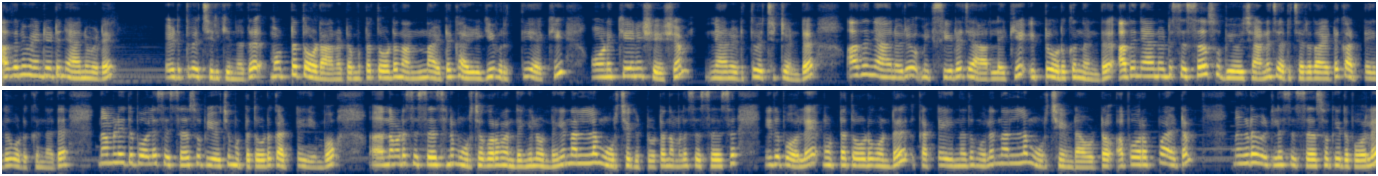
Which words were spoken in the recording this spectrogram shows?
അതിന് വേണ്ടിയിട്ട് ഞാനിവിടെ എടുത്തു വെച്ചിരിക്കുന്നത് മുട്ടത്തോടാണ് കേട്ടോ. മുട്ടത്തോട് നന്നായിട്ട് കഴുകി വൃത്തിയാക്കി ഉണക്കിയതിന് ശേഷം ഞാൻ എടുത്തു വെച്ചിട്ടുണ്ട്. അത് ഞാനൊരു മിക്സിയുടെ ജാറിലേക്ക് ഇട്ട് കൊടുക്കുന്നുണ്ട്. അത് ഞാനൊരു സിസേഴ്സ് ഉപയോഗിച്ചാണ് ചെറു ചെറുതായിട്ട് കട്ട് ചെയ്ത് കൊടുക്കുന്നത്. നമ്മളിതുപോലെ സിസേഴ്സ് ഉപയോഗിച്ച് മുട്ടത്തോട് കട്ട് ചെയ്യുമ്പോൾ നമ്മുടെ സിസേഴ്സിന് മൂർച്ചക്കുറവ് എന്തെങ്കിലും ഉണ്ടെങ്കിൽ നല്ല മൂർച്ച കിട്ടും കേട്ടോ. നമ്മൾ സിസേഴ്സ് ഇതുപോലെ മുട്ടത്തോട് കൊണ്ട് കട്ട് ചെയ്യുന്നത് മൂലം നല്ല മൂർച്ച ഉണ്ടാവും കേട്ടോ. അപ്പോൾ ഉറപ്പായിട്ടും നിങ്ങളുടെ വീട്ടിലെ സിസേഴ്സൊക്കെ ഇതുപോലെ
